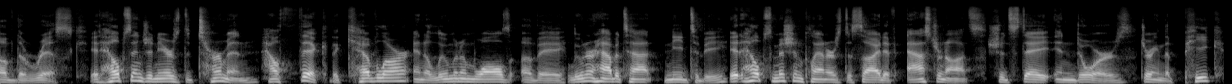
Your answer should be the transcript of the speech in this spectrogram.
of the risk. It helps engineers determine how thick the Kevlar and aluminum walls of a lunar habitat need to be. It helps mission planners decide if astronauts should stay indoors during the peak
